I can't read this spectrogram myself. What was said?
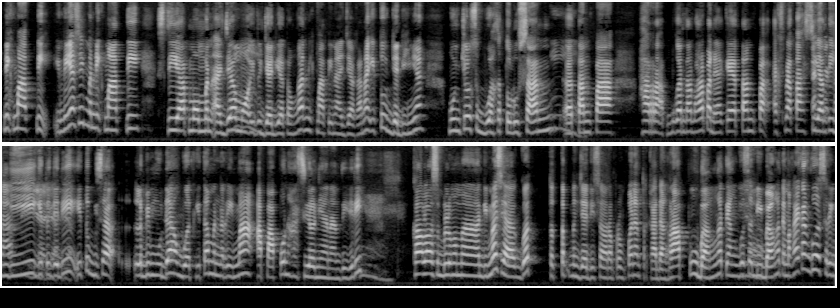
nikmati intinya sih menikmati setiap momen aja mau Hmm. itu jadi atau enggak nikmatin aja karena itu jadinya muncul sebuah ketulusan Hmm. eh, tanpa harap bukan tanpa harapan ya kayak tanpa ekspektasi, yang tinggi iya, gitu. iya, jadi itu bisa lebih mudah buat kita menerima apa pun hasilnya nanti. Jadi Hmm. kalau sebelum sama Dimas ya gue tetap menjadi seorang perempuan yang terkadang rapuh banget yang gue Iya. sedih banget. Ya makanya kan gue sering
